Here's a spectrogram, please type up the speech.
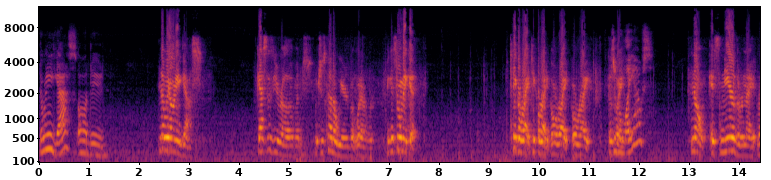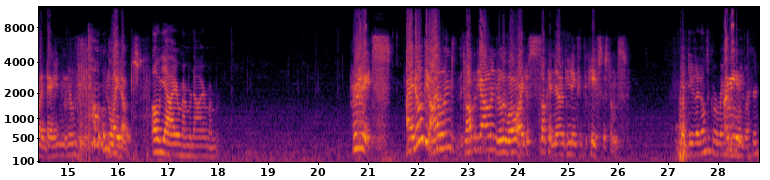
Don't we need gas? Oh, dude. No, we don't need gas. Gas is irrelevant, which is kind of weird, but whatever. We can still make it. Take a right, take a right, go right, go right. This Is it way. a lighthouse? No, it's near the night, right, the lighthouse. Oh yeah, I remember now. I remember. Right. I know the island, the top of the island, really well. I just suck at navigating through the cave systems. Yeah, dude. I don't think we're ranking I the mean- world record.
